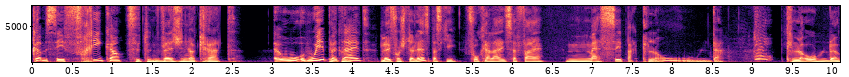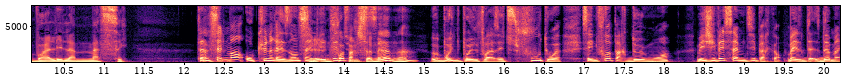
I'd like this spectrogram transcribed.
comme c'est fréquent. C'est une vaginocrate. Euh, oui, peut-être. Là, il faut que je te laisse parce qu'il faut qu'elle aille se faire masser par Claude. Claude va aller la masser. T'as tellement aucune raison de t'inquiéter. une fois par le sais. semaine, hein? Euh, Pas une, pas une fois, c'est tu te fous, toi. C'est une fois par deux mois. Mais j'y vais samedi, par contre. Ben, demain.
